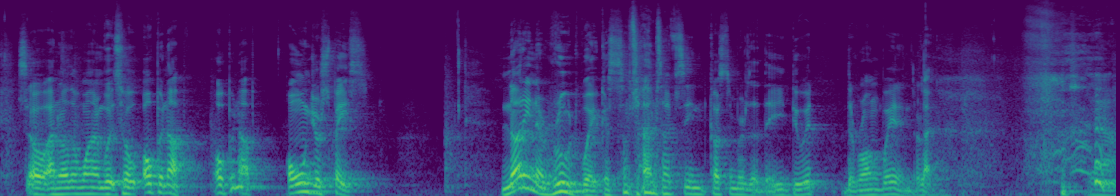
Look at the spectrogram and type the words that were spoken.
so another one. So open up, open up, own your space. Not in a rude way, because sometimes I've seen customers that they do it the wrong way, and they're like, Yeah.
